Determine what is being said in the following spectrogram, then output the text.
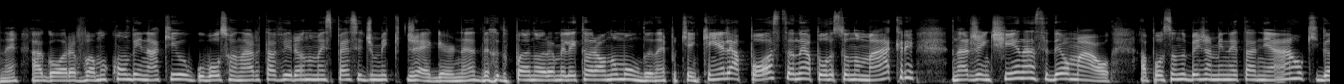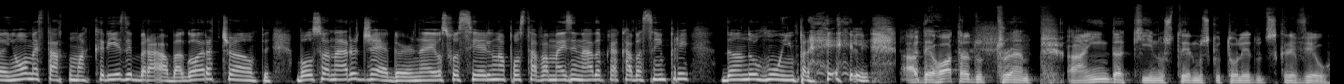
né? Agora, vamos combinar que o, Bolsonaro tá virando uma espécie de Mick Jagger, né? Do, do, panorama eleitoral no mundo, né? Porque quem ele aposta, né? Apostou no Macri, na Argentina, se deu mal. Apostou no Benjamin Netanyahu, que ganhou, mas tá com uma crise braba. Agora Trump. Bolsonaro Jagger, né? Eu, se fosse ele, não apostava mais em nada, porque acaba sempre dando ruim para ele. A derrota do Trump, ainda que nos termos que o Toledo descreveu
